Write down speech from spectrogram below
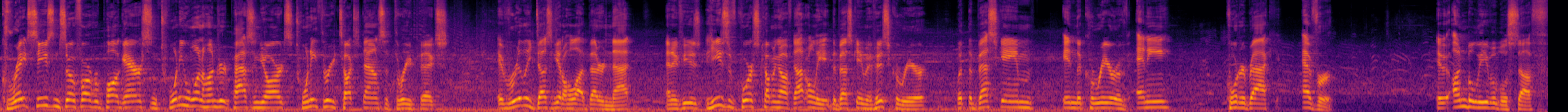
Great season so far for Paul Garrison. 2,100 passing yards, 23 touchdowns to three picks. It really doesn't get a whole lot better than that. And if he's, he's of course coming off not only the best game of his career, but the best game in the career of any quarterback ever. It, unbelievable stuff.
